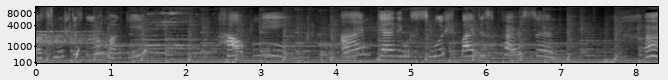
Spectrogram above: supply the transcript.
Let's smush this little monkey. Help me. I'm getting smushed by this person. Ah,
